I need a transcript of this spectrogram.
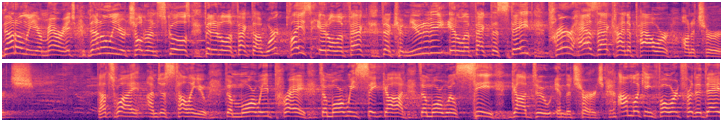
not only your marriage, not only your children's schools, but it'll affect the workplace, it'll affect the community, it'll affect the state. Prayer has that kind of power on a church. That's why I'm just telling you the more we pray, the more we seek God, the more we'll see God do in the church. I'm looking forward for the day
